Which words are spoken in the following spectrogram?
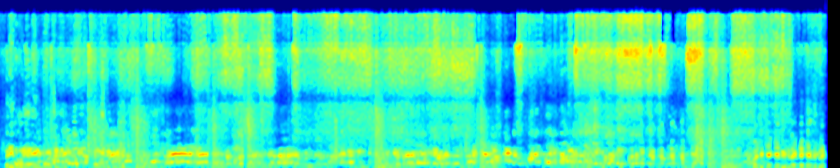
আরে ওরে কোটি কোটি কে দিলে কে দিলে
